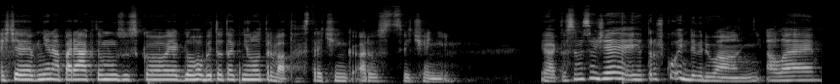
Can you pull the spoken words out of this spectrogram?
ještě mě napadá k tomu, Zuzko, jak dlouho by to tak mělo trvat, stretching a rozcvičení? Jak to si myslím, že je trošku individuální, ale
